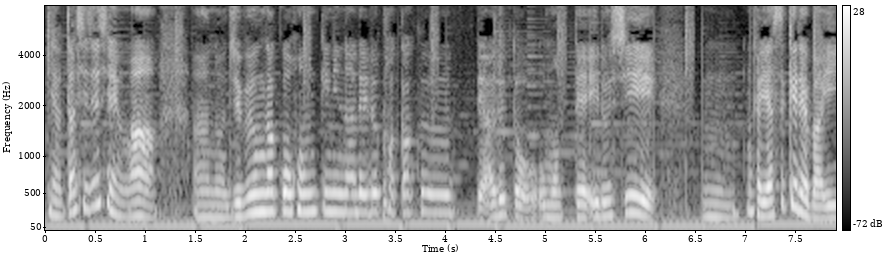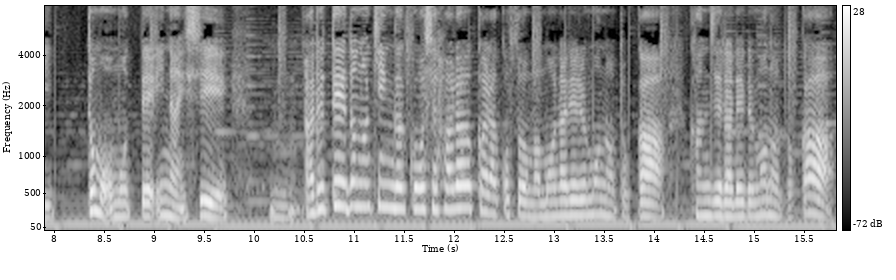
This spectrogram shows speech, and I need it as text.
で私自身はあの自分がこう本気になれる価格であると思っているし、うん、なんか安ければいいとも思っていないし、うん、ある程度の金額を支払うからこそ守られるものとか感じられるものとか、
